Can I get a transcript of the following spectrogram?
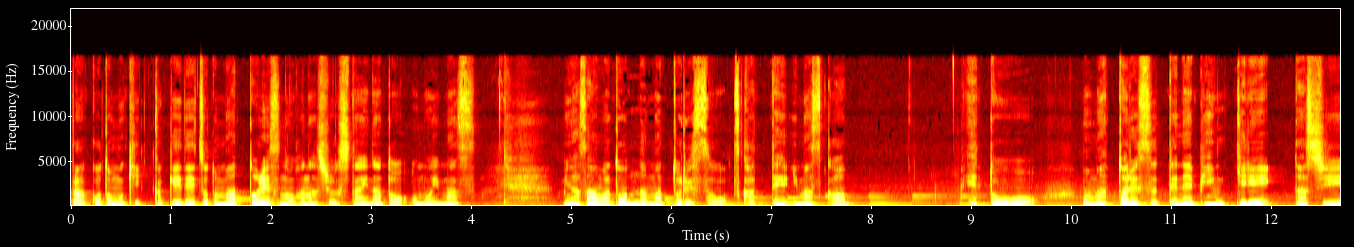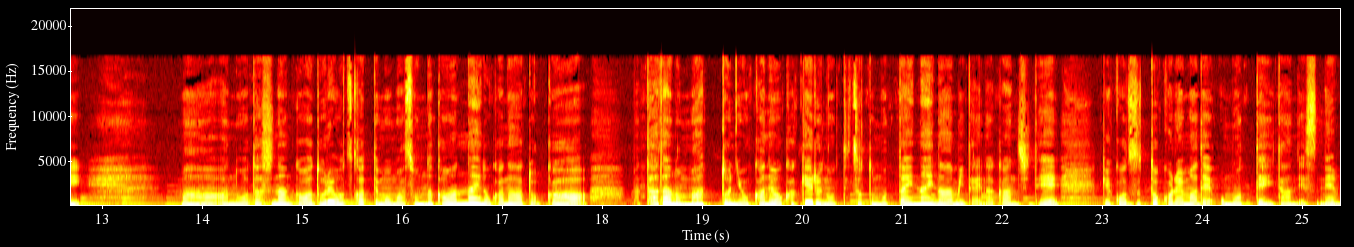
たこともきっかけでちょっとマットレスのお話をしたいなと思います。皆さんはどんなマットレスを使っていますか？えっと、まあ、マットレスってねピンキリだしまああの私なんかはどれを使ってもまあそんな変わんないのかなとかただのマットにお金をかけるのってちょっともったいないなみたいな感じで結構ずっとこれまで思っていたんですね。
